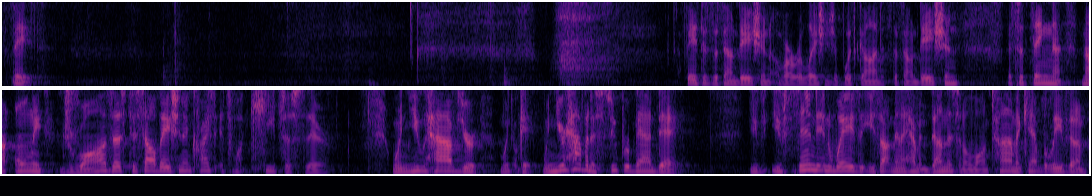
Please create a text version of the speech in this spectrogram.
faith. Faith is the foundation of our relationship with God. It's the foundation. It's the thing that not only draws us to salvation in Christ, it's what keeps us there. When you have your, when, okay, when you're having a super bad day, you've, you've sinned in ways that you thought, man, I haven't done this in a long time. I can't believe that I'm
